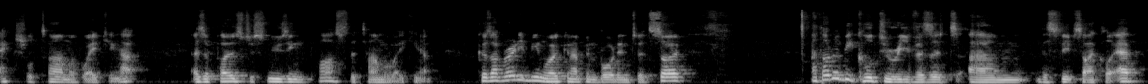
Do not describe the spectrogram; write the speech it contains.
actual time of waking up, as opposed to snoozing past the time of waking up, because I've already been woken up and brought into it. So I thought it would be cool to revisit um, the Sleep Cycle app,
